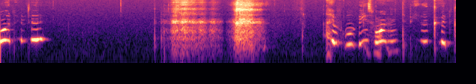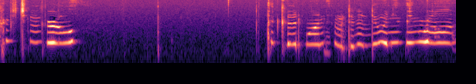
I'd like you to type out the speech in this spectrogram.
wanted it. I've always wanted to be the good Christian girl. The good one who didn't do anything wrong.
